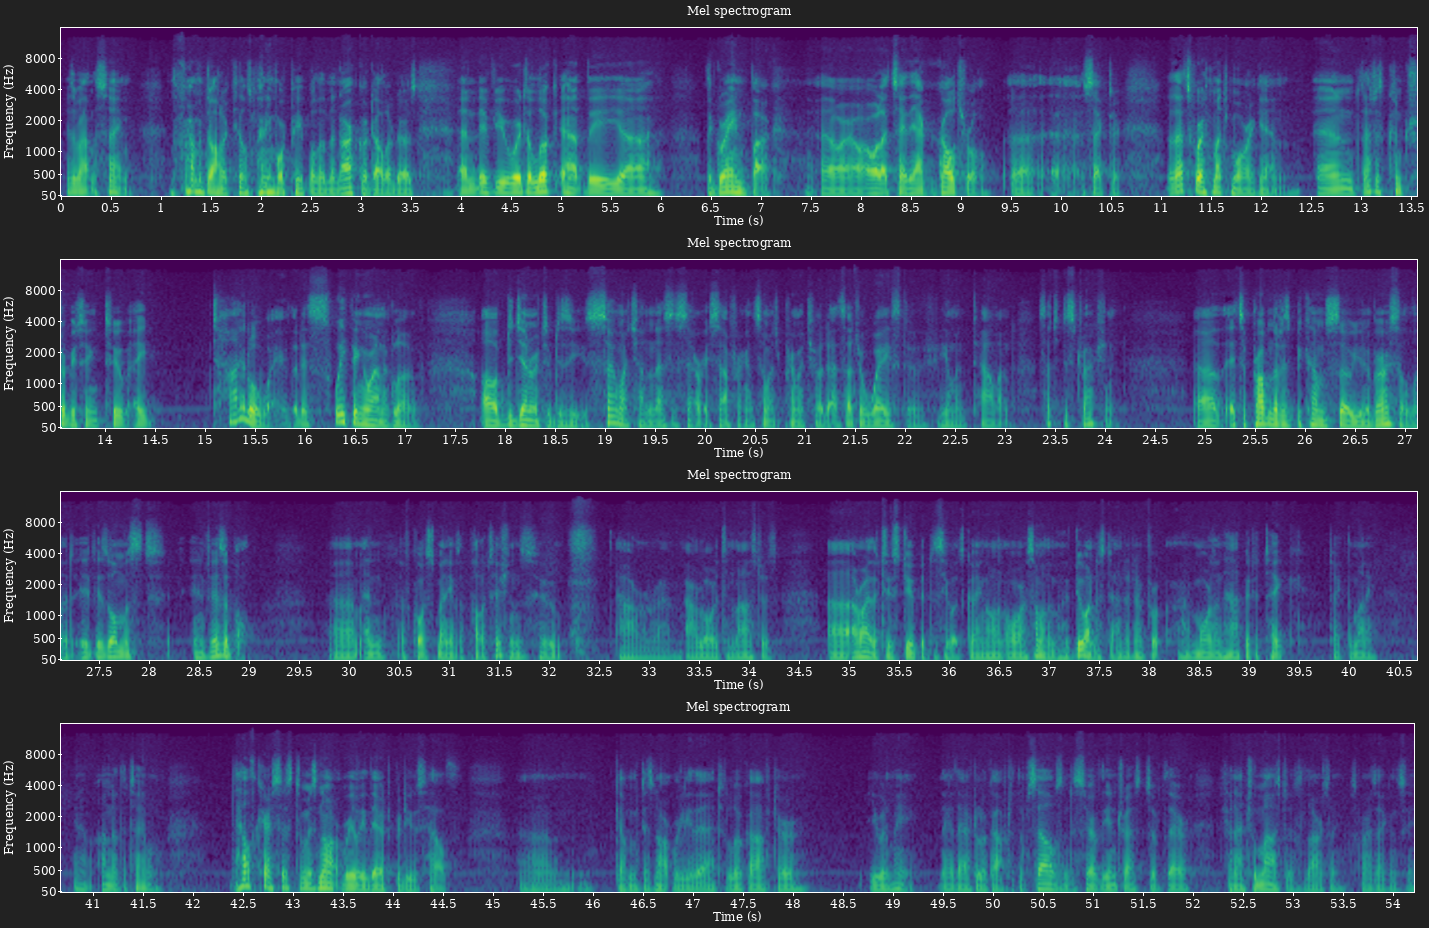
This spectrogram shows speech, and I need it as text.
is about the same. The pharma dollar kills many more people than the narco dollar does. And if you were to look at the, uh, the grain buck, or, or, let's say the agricultural uh, uh sector, that's worth much more again. And that is contributing to a tidal wave that is sweeping around the globe of degenerative disease, so much unnecessary suffering and so much premature death, such a waste of human talent, such destruction. Uh, it's a problem that has become so universal that it is almost invisible. Um, and of course, many of the politicians who are um, our lords and masters uh, are either too stupid to see what's going on, or some of them who do understand it are, more than happy to take, take the money you know, under the table. The healthcare system is not really there to produce health. Um, government is not really there to look after you and me. They're there to look after themselves and to serve the interests of their financial masters, largely, as far as I can see.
